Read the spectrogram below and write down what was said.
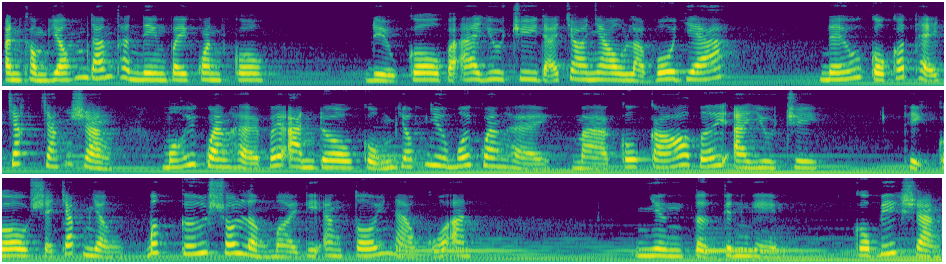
Anh không giống đám thanh niên vây quanh cô. Điều cô và ayuji đã cho nhau là vô giá. Nếu cô có thể chắc chắn rằng mối quan hệ với ando cũng giống như mối quan hệ mà cô có với ayuji, thì cô sẽ chấp nhận bất cứ số lần mời đi ăn tối nào của anh. Nhưng từ kinh nghiệm, cô biết rằng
